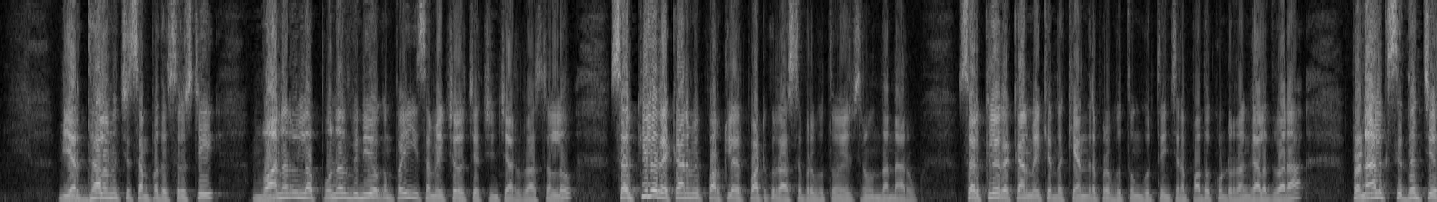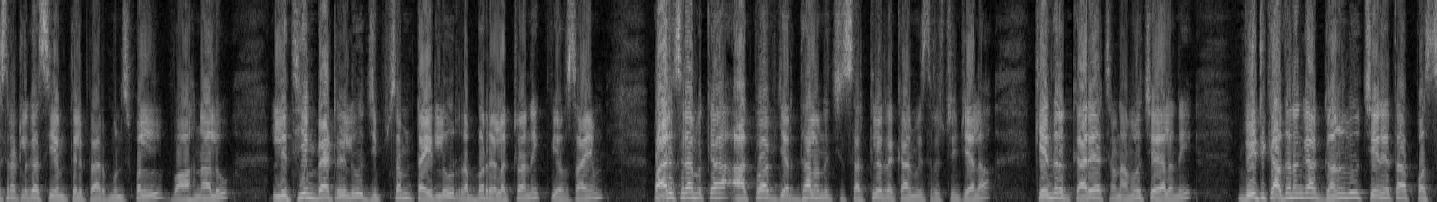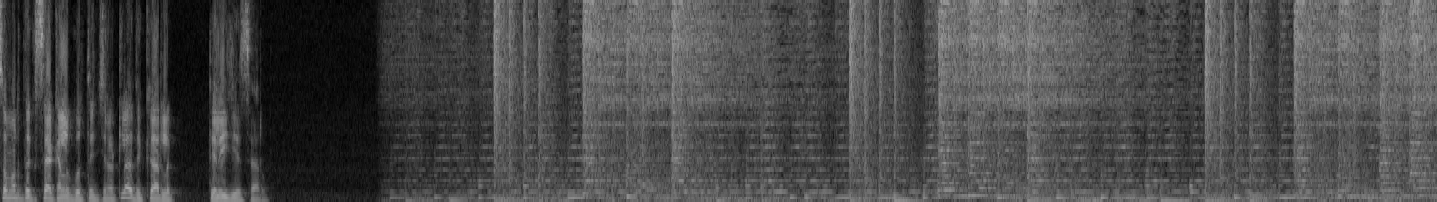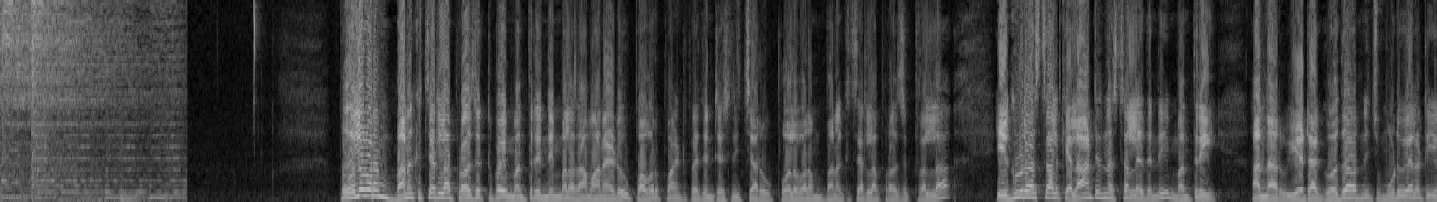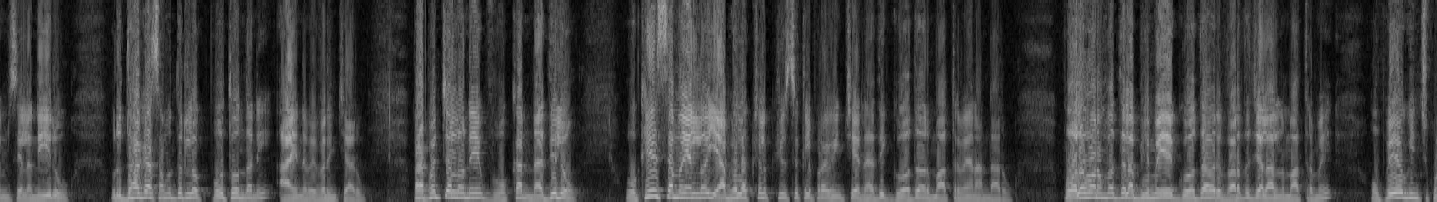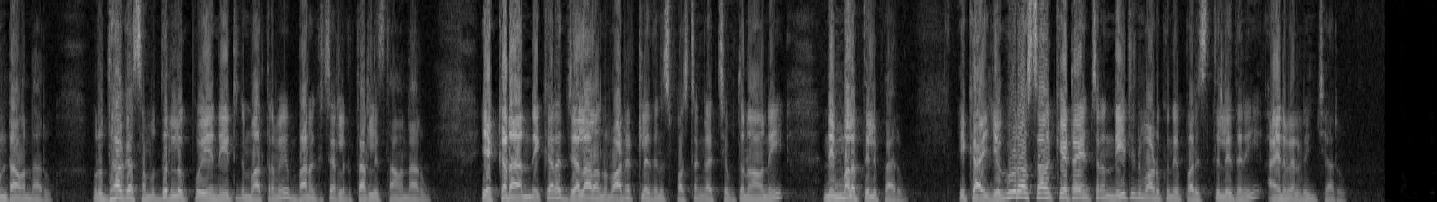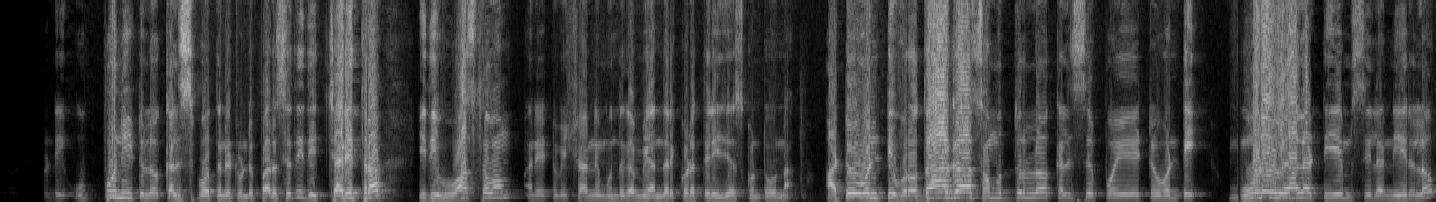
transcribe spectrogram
వ్యర్థాల నుంచి సంపద సృష్టి వనరుల పునర్వినియోగంపై ఈ సమీక్షలో చర్చించారు. రాష్ట్రంలో సర్క్యులర్ ఎకానమీ పార్కుల ఏర్పాటుకు రాష్ట్ర ప్రభుత్వం యోచన ఉందన్నారు. సర్క్యులర్ ఎకానమీ కింద కేంద్ర ప్రభుత్వం గుర్తించిన పదకొండు రంగాల ద్వారా ప్రణాళిక సిద్ధం చేసినట్లుగా సీఎం తెలిపారు. మున్సిపల్ వాహనాలు లిథియం బ్యాటరీలు జిప్సం టైర్లు రబ్బర్ ఎలక్ట్రానిక్ వ్యవసాయం పారిశ్రామిక ఆక్వా వ్యర్థాల నుంచి సర్క్యులర్ ఎకానమీ సృష్టించేలా కేంద్రం కార్యాచరణ అమలు చేయాలని వీటికి అదనంగా గనులు చేనేత పశుసంవర్ధక శాఖలను గుర్తించినట్లు అధికారులు తెలియజేశారు. పోలవరం బనకచెర్ల ప్రాజెక్టుపై మంత్రి Nimmala Ramanaidu power point presentation ఇచ్చారు. పోలవరం బనకచెర్ల ప్రాజెక్టు వల్ల ఎగువ రాష్ట్రాలకు ఎలాంటి నష్టం లేదని మంత్రి అన్నారు. ఏటా గోదావరి నుంచి మూడు వేల టీఎంసీల నీరు వృధాగా సముద్రంలోకి పోతోందని ఆయన వివరించారు. ప్రపంచంలోనే ఒక నదిలో ఒకే సమయంలో యాభై లక్షల క్యూసెక్లు ప్రవహించే నది గోదావరి మాత్రమే అని అన్నారు. పోలవరం వద్ద లభ్యమయ్యే గోదావరి వరద జలాలను మాత్రమే ఉపయోగించుకుంటామన్నారు. వృధాగా సముద్రంలోకి పోయే నీటిని మాత్రమే బనకచెర్లకు తరలిస్తామన్నారు. ఎక్కడా నికర జలాలను వాడట్లేదని స్పష్టంగా చెబుతున్నామని నిమ్మల తెలిపారు. ఇక ఎగువ రాష్ట్రాలకు కేటాయించిన నీటిని వాడుకునే పరిస్థితి లేదని ఆయన వెల్లడించారు. ఉప్పు నీటిలో కలిసిపోతున్నటువంటి పరిస్థితి ఇది చరిత్ర ఇది వాస్తవం అనే విషయాన్ని ముందుగా మీ అందరికి కూడా తెలియజేసుకుంటూ ఉన్నా. అటువంటి వృధాగా సముద్రంలో కలిసిపోయేటువంటి మూడు వేల టీఎంసీల నీరులో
